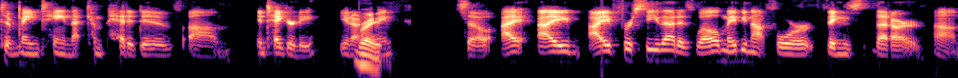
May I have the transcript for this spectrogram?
to maintain that competitive um integrity you know what Right. I mean so I I I foresee that as well. Maybe not for things that are um,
